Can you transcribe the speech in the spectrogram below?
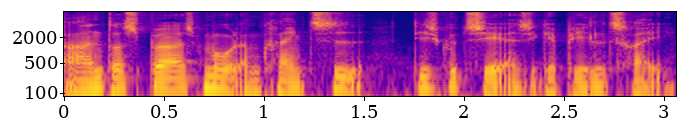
og andre spørgsmål omkring tid diskuteres i kapitel 3.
